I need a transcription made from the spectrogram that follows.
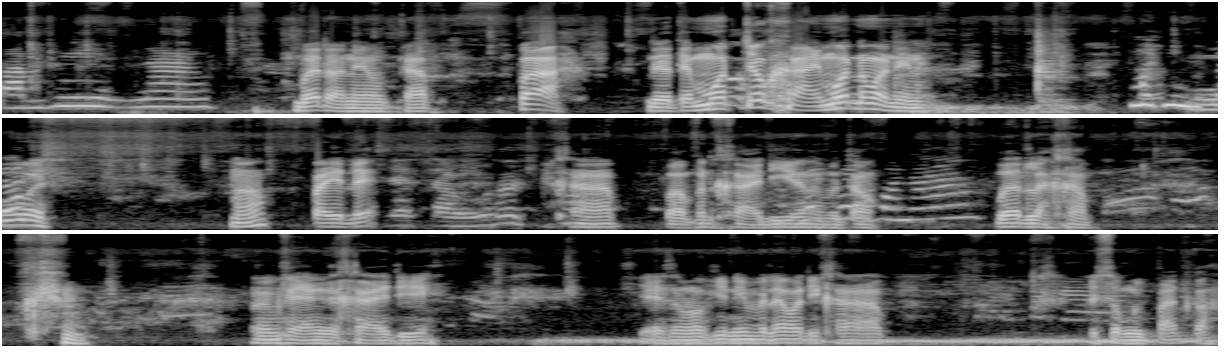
ตามที่นางเบิร์ดเอาแนวครับป้าเดี๋ยวแต่มดเจ้าขายมดนะวันนี้มันโอ้ยเนาะไปเลยแย่เต่าครับป่ามันขายดีนะมันต้องคนนะเบิร์ดแหละครับ มันแพงก็ขายดีโอเค สำหรับคลิปนี้ไปแล้วสวัสดีครับ ไปส่งวิปัสก่อน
